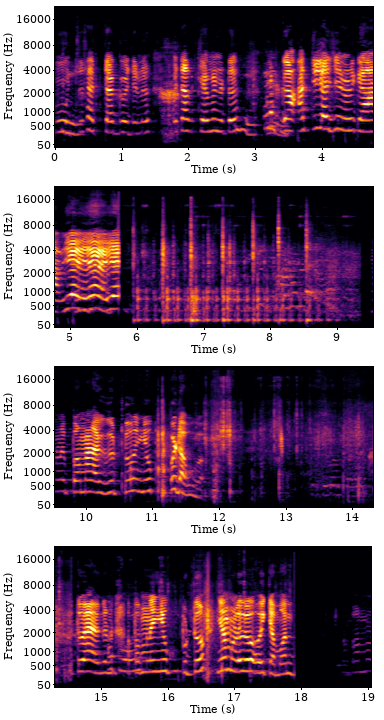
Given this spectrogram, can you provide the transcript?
മൂച്ച് സെറ്റാക്കി വെച്ചിട്ട് അപ്പൊ ചതയ്ക്കാൻ വേണ്ടിട്ട് നമുക്ക് അച്ഛൻ ചേച്ചി വിളിക്കാം നമ്മളിപ്പൊ മുളക് ഇട്ടു ഇനി ഉപ്പിടാവുക അപ്പൊ നമ്മൾ ഇനി ഉപ്പിട്ടു ഇനി നമ്മൾ ഒഴിക്കാൻ പോകും അപ്പൊ നമ്മൾ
